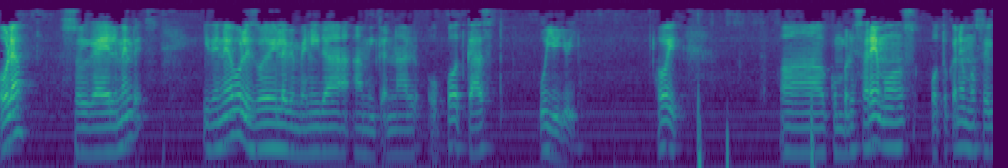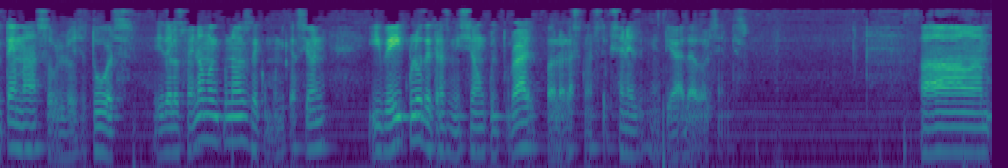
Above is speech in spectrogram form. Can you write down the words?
Hola, soy Gael Méndez y de nuevo les doy la bienvenida a mi canal o podcast Uyuyuy. Hoy uh, conversaremos o tocaremos el tema sobre los youtubers y de los fenómenos de comunicación y vehículos de transmisión cultural para las construcciones de identidad de adolescentes. Uh,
